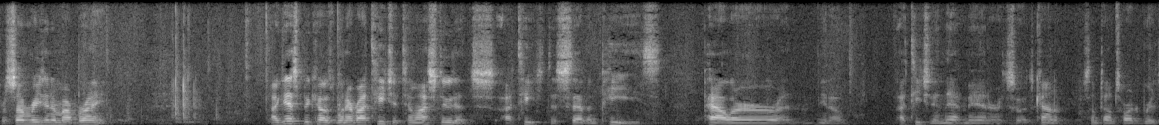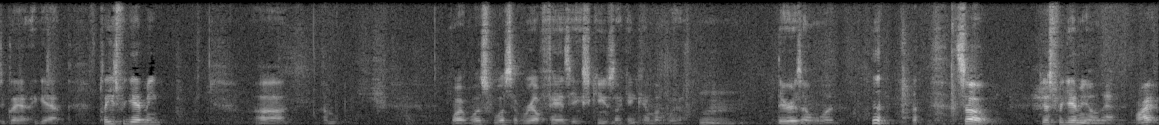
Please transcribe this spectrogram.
for some reason in my brain. I guess because whenever I teach it to my students, I teach the seven P's, pallor and, you know, I teach it in that manner, so it's kind of sometimes hard to bridge the gap. Please forgive me. Uh, what, what's, what's a real fancy excuse I can come up with? Hmm, there isn't one. so, just forgive me on that. All right,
